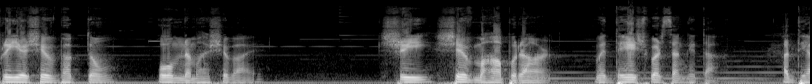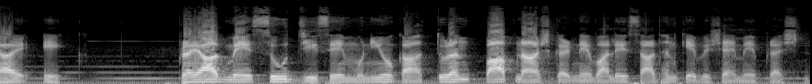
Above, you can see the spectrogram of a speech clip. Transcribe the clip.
प्रिय शिव भक्तों, ओम नमः शिवाय। श्री शिव महापुराण विद्धेश्वर संहिता, अध्याय एक। प्रयाग में सूत जी से मुनियों का तुरंत पाप नाश करने वाले साधन के विषय में प्रश्न।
